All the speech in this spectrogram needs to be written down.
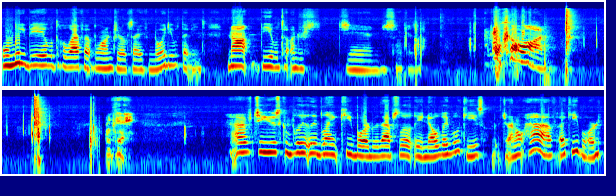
Only be able to laugh at blonde jokes. I have no idea what that means. Not be able to understand. Oh, come on! Okay. Have to use completely blank keyboard with absolutely no label keys, which I don't have a keyboard.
